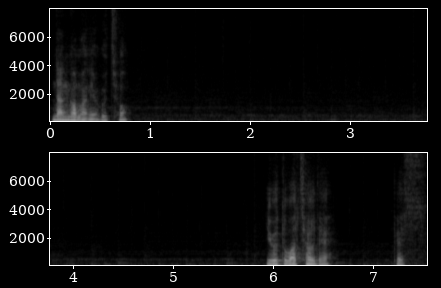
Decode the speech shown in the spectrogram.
난감하네요. 그쵸? 이것도 맞춰야 돼. 됐어.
